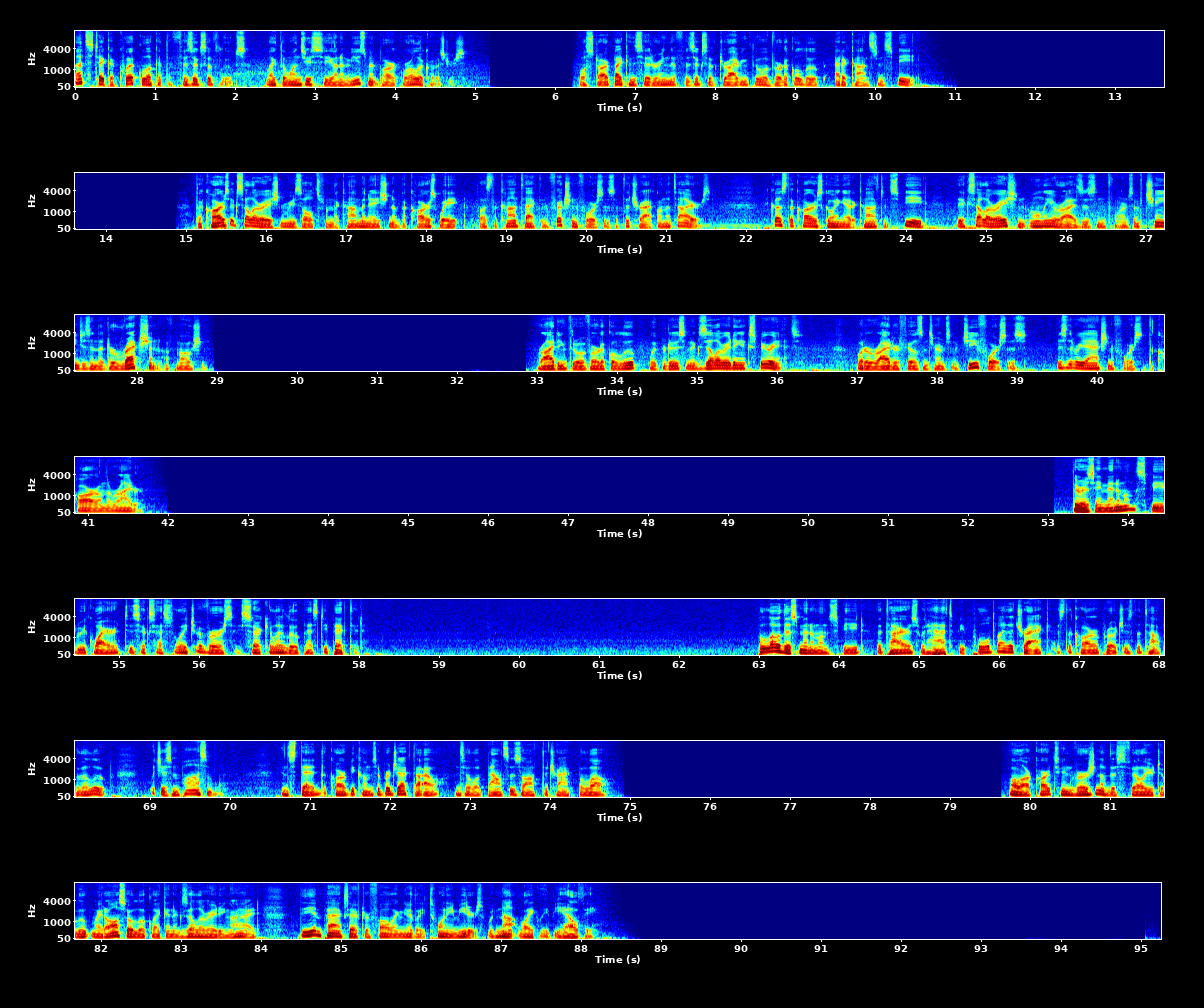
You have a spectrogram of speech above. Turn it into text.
Let's take a quick look at the physics of loops, like the ones you see on amusement park roller coasters. We'll start by considering the physics of driving through a vertical loop at a constant speed. The car's acceleration results from the combination of the car's weight plus the contact and friction forces of the track on the tires. Because the car is going at a constant speed, the acceleration only arises in forms of changes in the direction of motion. Riding through a vertical loop would produce an exhilarating experience. What a rider feels in terms of g-forces is the reaction force of the car on the rider. There is a minimum speed required to successfully traverse a circular loop as depicted. Below this minimum speed, the tires would have to be pulled by the track as the car approaches the top of the loop, which is impossible. Instead, the car becomes a projectile until it bounces off the track below. While our cartoon version of this failure to loop might also look like an exhilarating ride, the impacts after falling nearly 20 meters would not likely be healthy.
